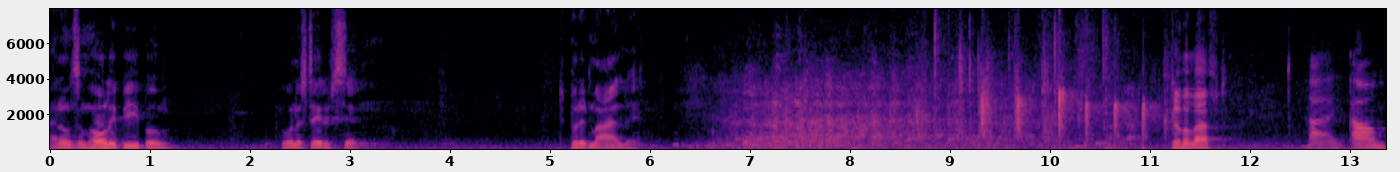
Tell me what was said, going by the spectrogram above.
I know some holy people who were in a state of sin, to put it mildly. To the left. Hi. Um,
